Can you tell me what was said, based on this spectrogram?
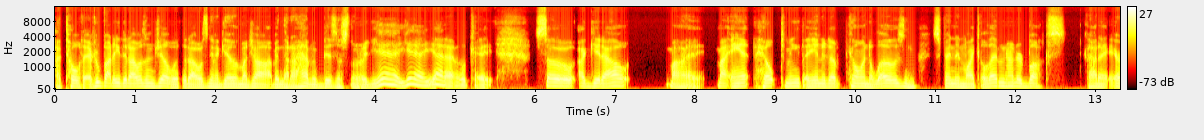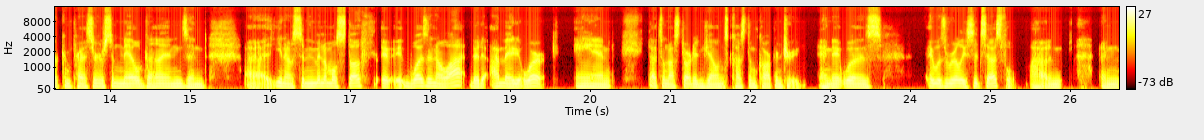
I told everybody that I was in jail with that I was going to give them my job and that I have a business. And they're like, yeah, yeah, yeah, okay. So I get out. My my aunt helped me. They ended up going to Lowe's and spending like eleven hundred bucks. Got an air compressor, some nail guns, and uh, you know some minimal stuff. It, it wasn't a lot, but I made it work. And that's when I started Jones Custom Carpentry, and it was it was really successful. I had an, an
